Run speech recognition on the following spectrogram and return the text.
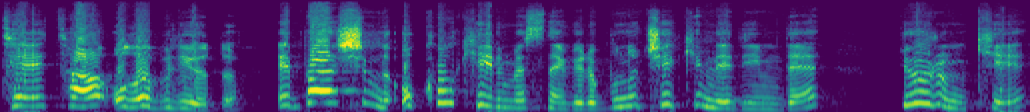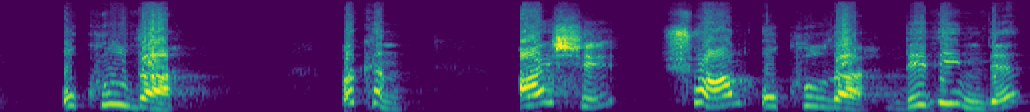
T'ta olabiliyordu. E ben şimdi okul kelimesine göre bunu çekimlediğimde diyorum ki okulda. Bakın Ayşe şu an okulda dediğimde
